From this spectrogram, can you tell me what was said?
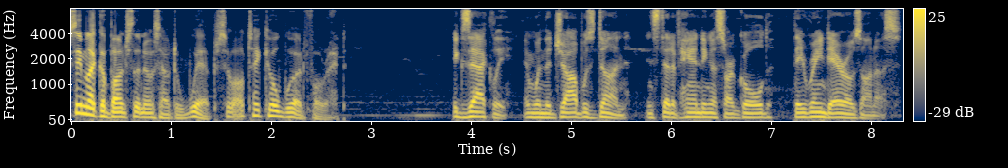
seem like a bunch that knows how to whip, so I'll take your word for it. Exactly, and when the job was done, instead of handing us our gold, they rained arrows on us.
